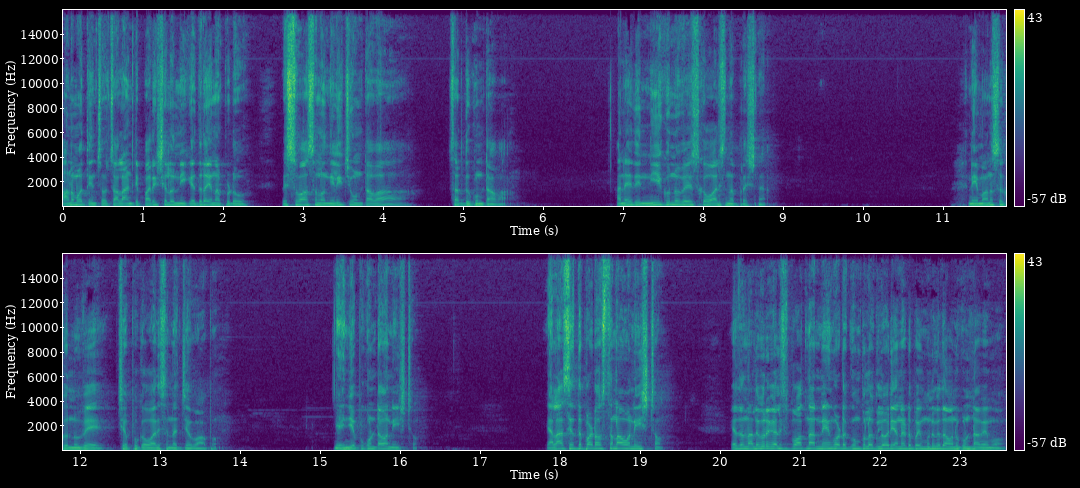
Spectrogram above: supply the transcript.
అనుమతించవచ్చు అలాంటి పరీక్షలు నీకు ఎదురైనప్పుడు విశ్వాసంలో నిలిచి ఉంటావా? సర్దుకుంటావా? అనేది నీకు నువ్వు వేసుకోవాల్సిన ప్రశ్న. నీ మనసుకు నువ్వే చెప్పుకోవాల్సిన జవాబు. ఏం చెప్పుకుంటావో నీ ఇష్టం. ఎలా సిద్ధపడి వస్తున్నావో నీ ఇష్టం. ఏదో నలుగురు కలిసిపోతున్నారు నేను కూడా గుంపులో గ్లోరీ అన్నట్టు పోయి మునుగుదాం అనుకుంటున్నావేమో.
